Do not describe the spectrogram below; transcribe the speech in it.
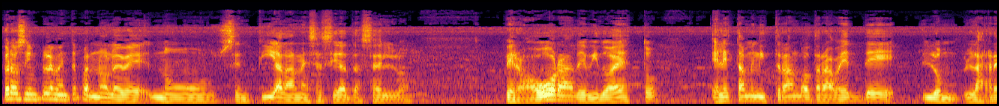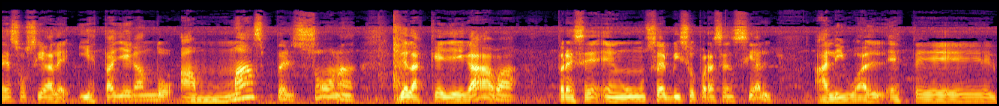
pero simplemente pues no le ve, no sentía la necesidad de hacerlo. Pero ahora, debido a esto, él está ministrando a través de las redes sociales y está llegando a más personas de las que llegaba en un servicio presencial. Al igual este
